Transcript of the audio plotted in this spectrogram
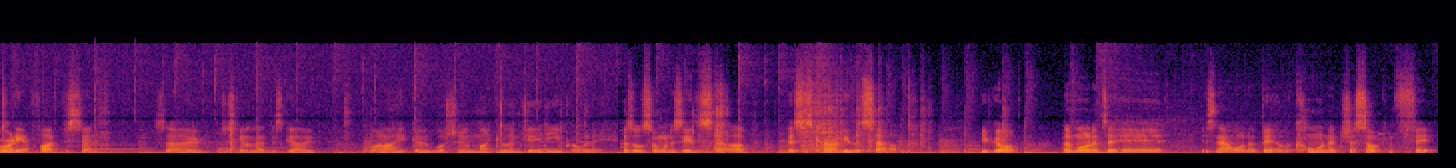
already at 5% so just gonna let this go while I go watch some Michael MJD probably. I also want to see the setup. This is currently the setup. You've got the monitor here. It's now on a bit of a corner just so I can fit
